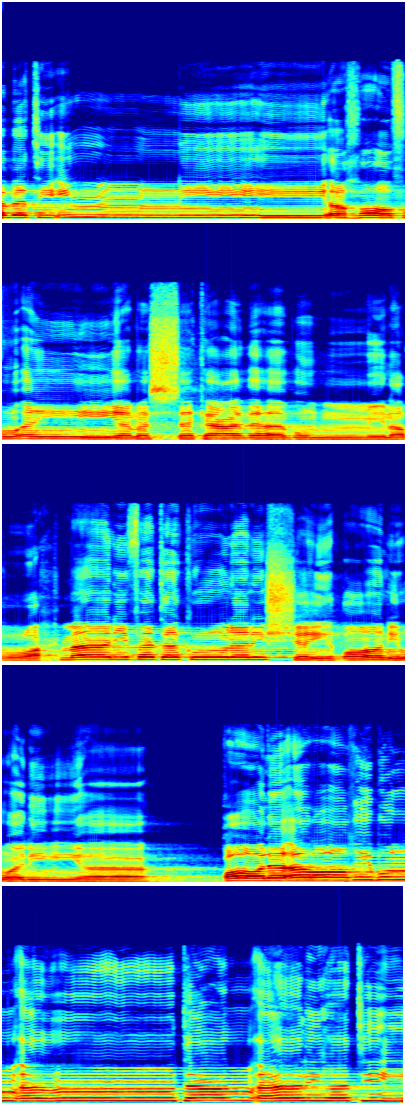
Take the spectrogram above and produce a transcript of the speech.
أبت إني أخاف أن يمسك عذاب من الرحمن فتكون للشيطان وليا. قال أراغب أنت عن آلهتي؟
